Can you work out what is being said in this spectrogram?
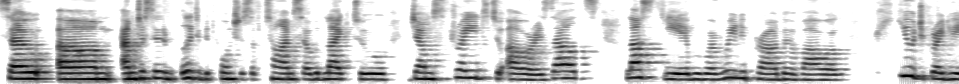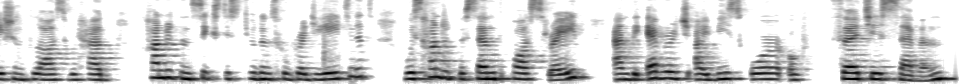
So um, I'm just a little bit conscious of time, so I would like to jump straight to our results. Last year, we were really proud of our huge graduation class. We had 160 students who graduated with 100% pass rate and the average IB score of 37.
